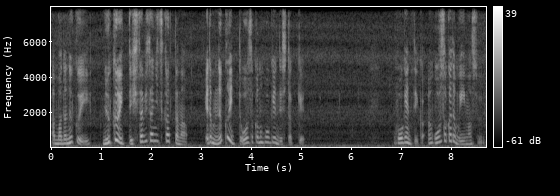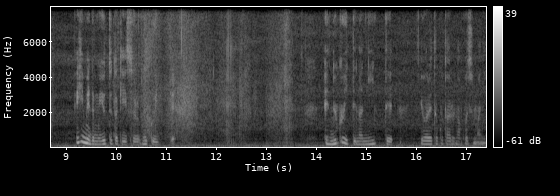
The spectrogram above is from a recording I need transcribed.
あまだぬくい？ぬくいって久々に使ったな。えでもぬくいって大阪の方言でしたっけ？方言っていうかん大阪でも言います？愛媛でも言ってた気する。ぬくいって。えぬくいって何？って言われたことあるな小島に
